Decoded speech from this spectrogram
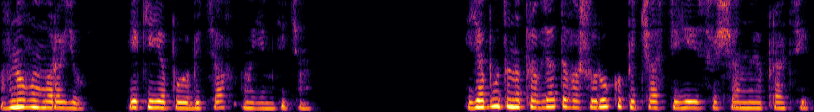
в новому раю, який я пообіцяв моїм дітям. Я буду направляти вашу руку під час цієї священної праці,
